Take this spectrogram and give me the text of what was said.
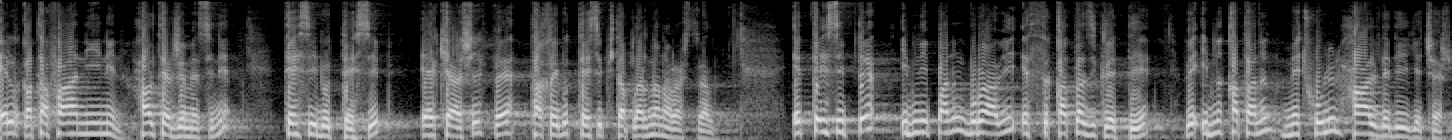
el-Gatafani'nin hal tercemesini Tehzibut Tehzib, El-Kaşif ve Takribut Tehzib kitaplarından araştıralım. Et-Tehzib'de İbn İbban'ın Buravi Es-Sikat'ta zikrettiği ve İbn Kata'nın Meçhulül Hal dediği geçer.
